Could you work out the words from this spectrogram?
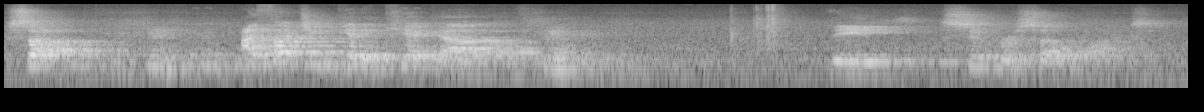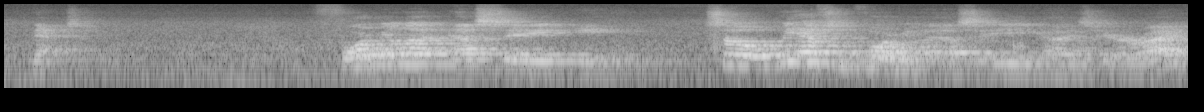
So, I thought you'd get a kick out of the super soapbox. Next. Formula SAE. So we have some Formula SAE guys here, right?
